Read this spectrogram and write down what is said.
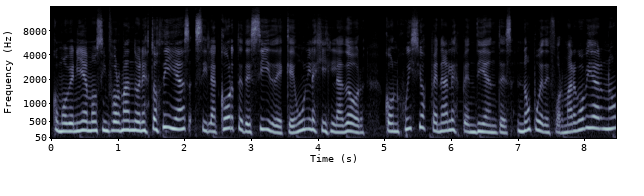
Como veníamos informando en estos días, si la Corte decide que un legislador con juicios penales pendientes no puede formar gobierno,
